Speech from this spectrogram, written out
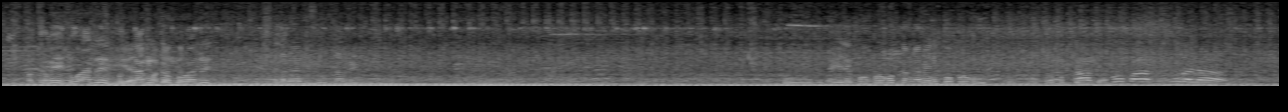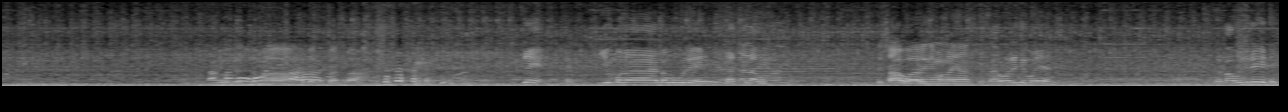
Pag kami, 200. Pag Yan ang lapit ko, maganda. 200. Talaga natin sa tapit. Eh, nagpo-promote lang kami, nagpo-promote. mo pa, mura lang. Ang mga iba't. Hindi, yung mga nanghuli, not allowed. Kasawa rin yung mga yan. Kasawa rin yung mga yan. Trabaho nila yun eh.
